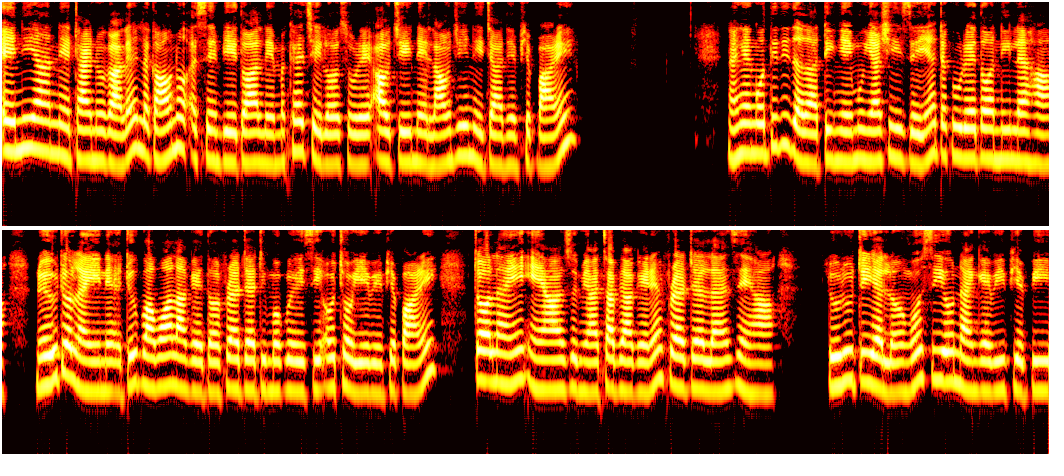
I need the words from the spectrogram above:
အိန္ဒိယနဲ့ထိုင်းတို့ကလည်း၎င်းတို့အစဉ်ပြေသွားလင်မခက်ချေလို့ဆိုတဲ့အောက်ကြီးနဲ့လောင်းကြီးနေကြခြင်းဖြစ်ပါတယ်။ နိုင်ငံကိုတည်တည်တာတာတည်ငြိမ်မှုရရှိစေရန်တခုတည်းသောနီလန်ဟာနွေဦးတော်လှန်ရေးနဲ့အတူပါပွားလာခဲ့သော Federal Democracy အုပ်ချုပ်ရေးပင်ဖြစ်ပါတယ်။တော်လှန်ရေးအင်အားစုများချပြခဲ့တဲ့ Federal လမ်းစဉ်ဟာလူလူတရက်လုံးကိုစီးယုံနိုင်ခဲ့ပြီးဖြစ်ပြီး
